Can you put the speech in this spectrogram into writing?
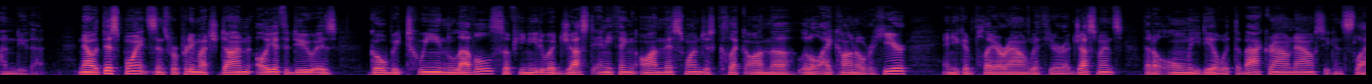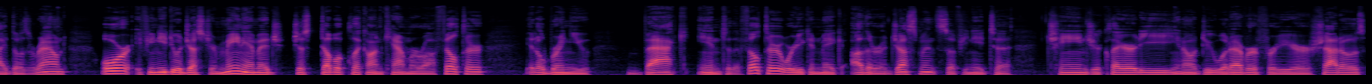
undo that. Now at this point, since we're pretty much done, all you have to do is go between levels. So if you need to adjust anything on this one, just click on the little icon over here and you can play around with your adjustments. That'll only deal with the background now, so you can slide those around. Or if you need to adjust your main image, just double click on Camera Raw Filter. It'll bring you back into the filter where you can make other adjustments. So if you need to change your clarity, you know, do whatever for your shadows,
